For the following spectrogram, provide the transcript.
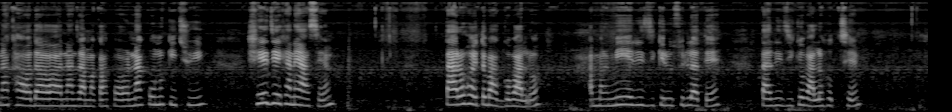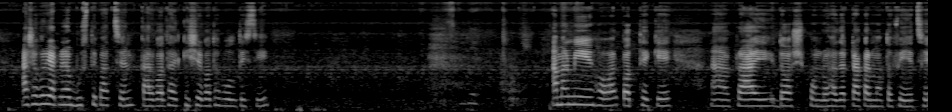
না খাওয়া দাওয়া না জামা কাপড় না কোনো কিছুই। সে যেখানে আছে, তারও হয়তো ভাগ্য ভালো। আমার মেয়ের রিজিকের উসুল্লাতে তার রিজিকও ভালো হচ্ছে। আশা করি আপনারা বুঝতে পাচ্ছেন কার কথা, কিসের কথা বলতেছি। আমার মেয়ে হওয়ার পর থেকে প্রায় দশ পনেরো হাজার টাকার মতো পেয়েছে।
